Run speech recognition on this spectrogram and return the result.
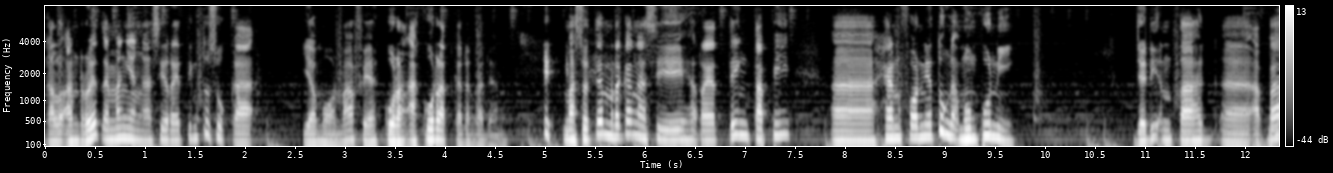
Kalau Android emang yang ngasih rating tuh suka ya mohon maaf ya kurang akurat kadang-kadang. Maksudnya mereka ngasih rating tapi eh, handphonenya tuh nggak mumpuni. Jadi entah eh, apa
